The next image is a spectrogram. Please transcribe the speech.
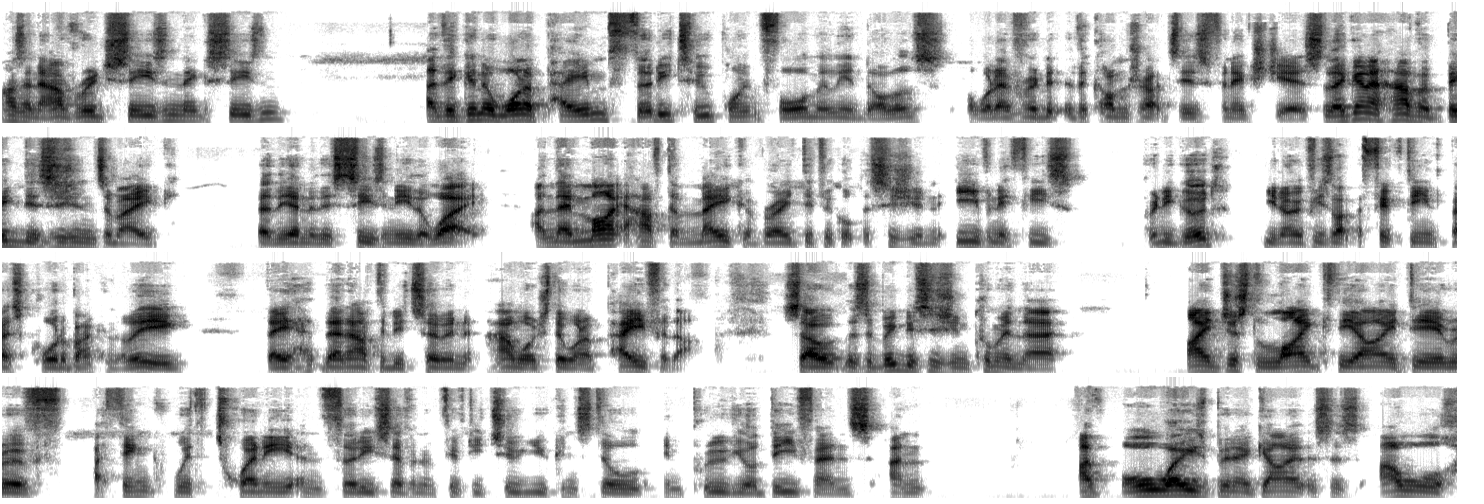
has an average season next season, are they going to want to pay him thirty-two point four million dollars or whatever the contract is for next year? So they're going to have a big decision to make at the end of this season either way, and they might have to make a very difficult decision, even if he's pretty good. You know, if he's like the fifteenth best quarterback in the league, they then have to determine how much they want to pay for that. So there's a big decision coming there. I just like the idea of I think with 20 and 37 and 52 you can still improve your defense and I've always been a guy that says I will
